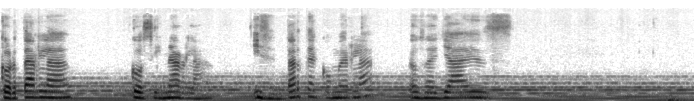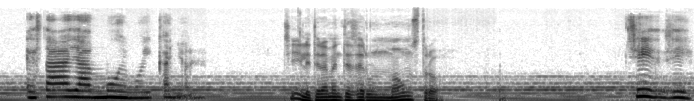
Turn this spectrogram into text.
cortarla, cocinarla y sentarte a comerla, o sea, ya es... Está ya muy, muy cañón. Sí, literalmente ser un monstruo. Sí, sí.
